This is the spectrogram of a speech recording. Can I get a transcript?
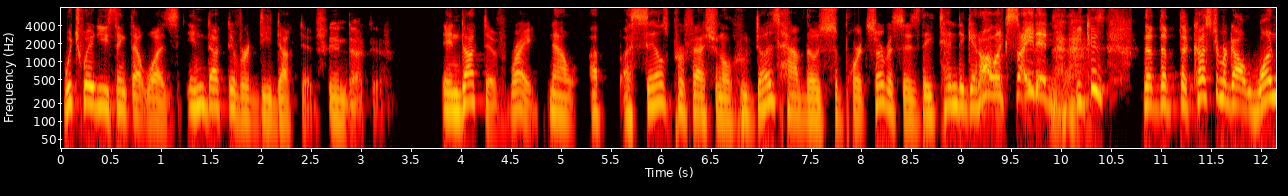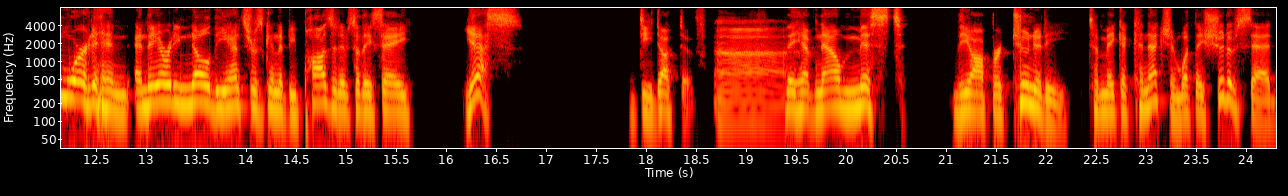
Which way do you think that was? Inductive or deductive? Inductive. Inductive, right. Now, a, a, sales professional who does have those support services, they tend to get all excited because the, the, the, customer got one word in and they already know the answer is going to be positive. So they say, yes, deductive. Uh. They have now missed the opportunity to make a connection. What they should have said,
